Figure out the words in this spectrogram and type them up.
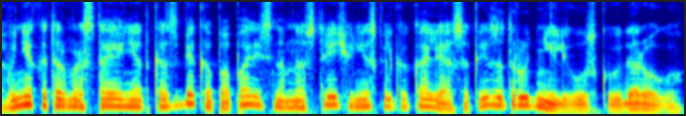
в некотором расстоянии от Казбека попались нам навстречу несколько колясок и затруднили узкую дорогу.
